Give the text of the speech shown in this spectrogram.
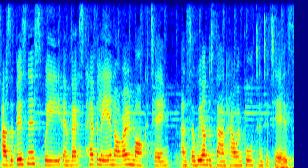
As a business, we invest heavily in our own marketing and so we understand how important it is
